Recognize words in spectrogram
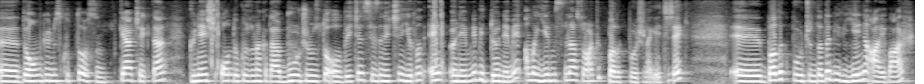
E, doğum gününüz kutlu olsun. Gerçekten güneş 19'una kadar burcunuzda olduğu için sizin için yılın en önemli bir dönemi. Ama 20'sinden sonra artık balık burcuna geçecek. E, balık burcunda da bir yeni ay var.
